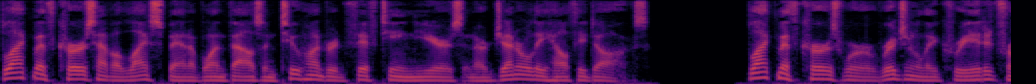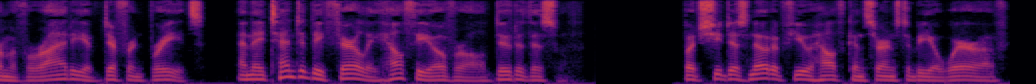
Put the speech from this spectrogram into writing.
Blackmouth curs have a lifespan of 1,215 years and are generally healthy dogs. Blackmouth curs were originally created from a variety of different breeds, and they tend to be fairly healthy overall due to this. But she does note a few health concerns to be aware of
